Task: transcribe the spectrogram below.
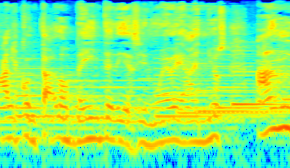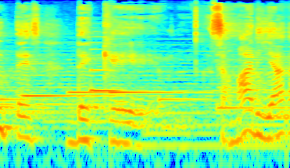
mal contados 20, 19 años antes de que Samaria,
